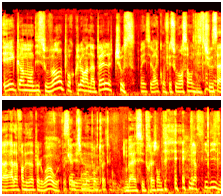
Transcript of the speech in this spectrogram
Et comme on dit souvent, pour clore un appel, tchuss. Oui, c'est vrai qu'on fait souvent ça. On dit tchuss à, à la fin des appels. Waouh. Donc un C'est, petit mot euh, pour toi, Tony. Bah, c'est très gentil. Merci, Lise.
